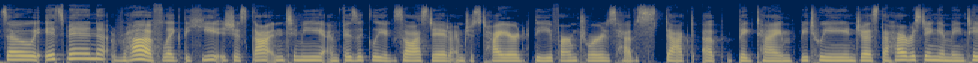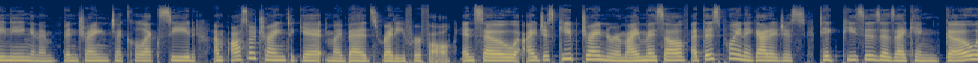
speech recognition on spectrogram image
So, it's been rough. Like, the heat has just gotten to me. I'm physically exhausted. I'm just tired. The farm chores have stacked up big time between just the harvesting and maintaining, and I've been trying to collect seed. I'm also trying to get my beds ready for fall. And so I just keep trying to remind myself at this point, I gotta just take pieces as I can go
